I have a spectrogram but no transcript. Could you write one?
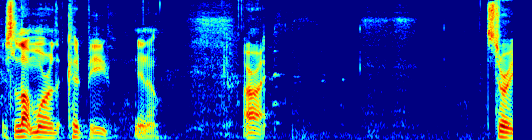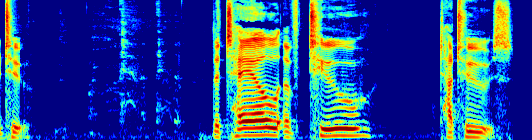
There's a lot more that could be, you know. All right. Story two The Tale of Two Tattoos.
